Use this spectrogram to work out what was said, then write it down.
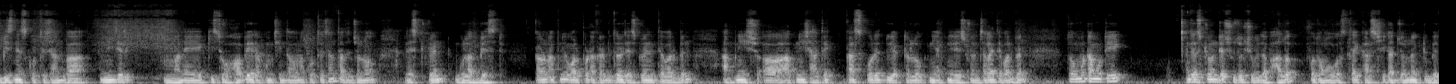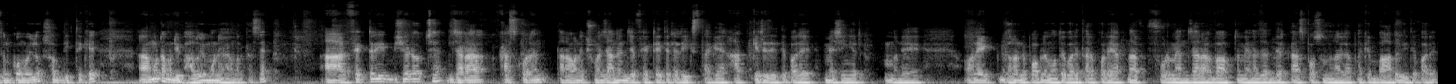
বিজনেস করতে চান বা নিজের মানে কিছু হবে এরকম চিন্তা ভাবনা করতে চান, তাদের জন্য রেস্টুরেন্টগুলো বেস্ট কারণ আপনি অল্প টাকার ভিতরে রেস্টুরেন্ট নিতে পারবেন। আপনি আপনি সাথে কাজ করে দুই একটা লোক নিয়ে আপনি রেস্টুরেন্ট চালাতে পারবেন। তো মোটামুটি রেস্টুরেন্টের সুযোগ সুবিধা ভালো। প্রথম অবস্থায় কাজ শেখার জন্য একটু বেতন কম হইল সব দিক থেকে মোটামুটি ভালোই মনে হয় আমার কাছে। আর ফ্যাক্টরির বিষয়টা হচ্ছে, যারা কাজ করেন, তারা অনেক সময় জানেন যে ফ্যাক্টরিতে একটা রিস্ক থাকে, হাত কেটে যেতে পারে মেশিনের মানে অনেক ধরনের প্রবলেম হতে পারে। তারপরে আপনার ফোরম্যান যারা বা আপনার ম্যানেজারদের কাজ পছন্দ না হলে আপনাকে বাদও দিতে পারে।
